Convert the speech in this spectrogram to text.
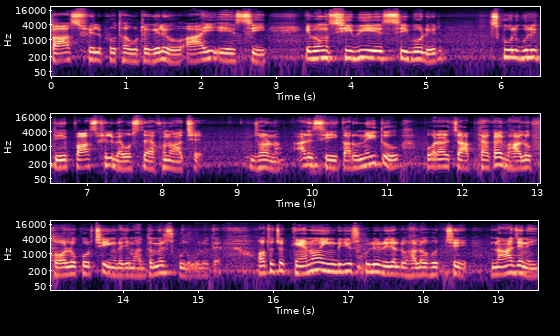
পাস ফেল প্রথা উঠে গেলেও আইএসসি এবং সিবিএসসি বোর্ডের স্কুলগুলিতে পাস ফেল ব্যবস্থা এখনও আছে। ঝর্ণা, আরে সেই কারণেই তো পড়ার চাপ থাকায় ভালো ফলও করছে ইংরেজি মাধ্যমের স্কুলগুলোতে। অথচ কেন ইংরেজি স্কুলের রেজাল্ট ভালো হচ্ছে? না জেনেই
